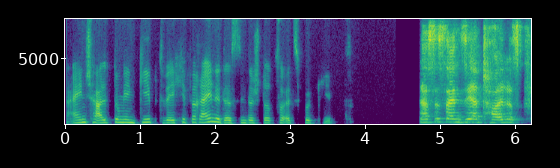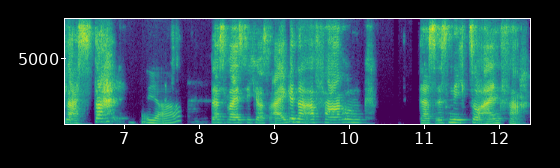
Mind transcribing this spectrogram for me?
Einschaltungen gibt, welche Vereine das in der Stadt Salzburg gibt. Das ist ein sehr teures Pflaster. Ja. Das weiß ich aus eigener Erfahrung. Das ist nicht so einfach.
